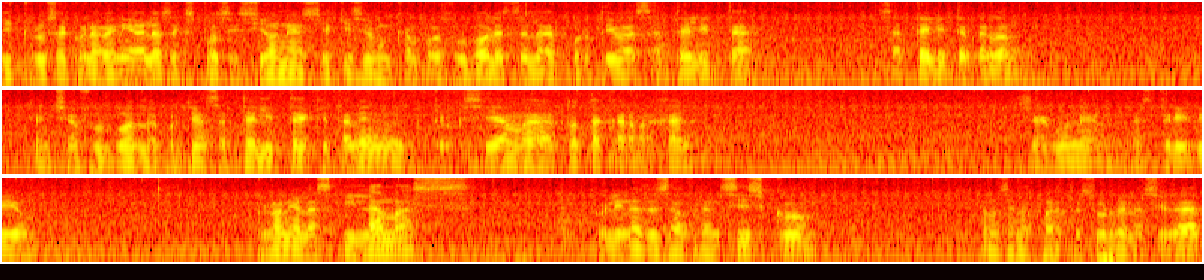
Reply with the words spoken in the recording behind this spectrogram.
Y cruza con Avenida de las Exposiciones. Y aquí se ve un campo de fútbol. Esta es la Deportiva Satélite. Satélite, perdón. Cancha de fútbol Deportiva Satélite. Que también creo que se llama Tota Carvajal. Según en Street View. Colonia Las Ilamas. Colinas de San Francisco. Estamos en la parte sur de la ciudad.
